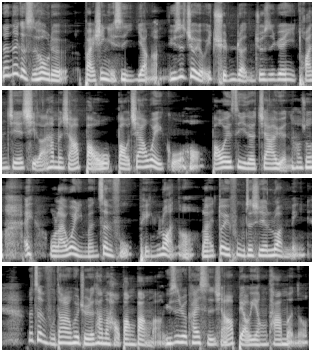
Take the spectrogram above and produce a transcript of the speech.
那那个时候的百姓也是一样啊，于是就有一群人就是愿意团结起来，他们想要保保家卫国，吼，保卫自己的家园。他说：“哎。”我来为你们政府平乱哦，来对付这些乱民。那政府当然会觉得他们好棒棒嘛，于是就开始想要表扬他们哦。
